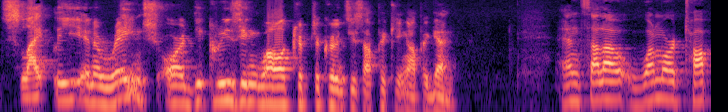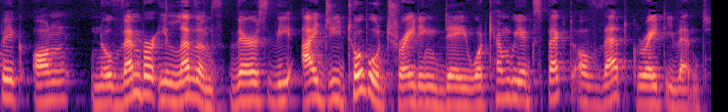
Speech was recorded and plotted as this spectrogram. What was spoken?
slightly in a range or decreasing while cryptocurrencies are picking up again. And Salah, one more topic on November 11th, there's the IG Turbo Trading Day. What can we expect of that great event?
